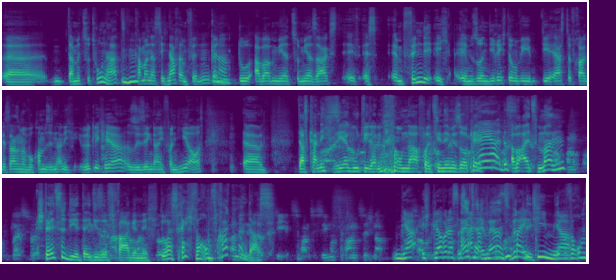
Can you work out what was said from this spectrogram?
äh, damit zu tun hat, kann man das nicht nachempfinden. Mhm. Genau. Wenn du aber mir zu mir sagst, äh, es empfinde ich eben so in die Richtung wie die erste Frage, sagen Sie mal, wo kommen Sie denn eigentlich wirklich her? Also Sie sehen gar nicht von hier aus. Äh, das kann ich sehr gut wiederum nachvollziehen, indem ich so, okay, Ja, ja, aber als Mann stellst du dir diese Frage nicht. Du hast recht, warum fragt man das? 2027 nach. Ja, ich glaube, das ist Alter, einfach im Ernst, super wirklich? intim. Ja. aber warum,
